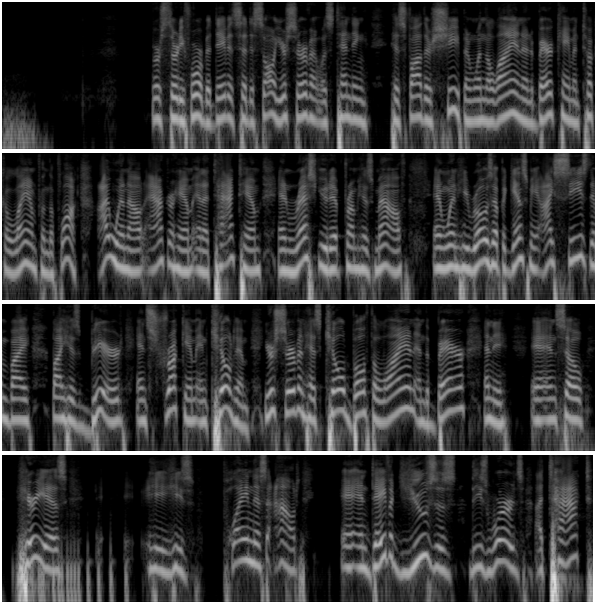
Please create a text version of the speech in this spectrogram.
Verse 34 But David said to Saul, Your servant was tending his father's sheep, and when the lion and a bear came and took a lamb from the flock, I went out after him and attacked him and rescued it from his mouth. And when he rose up against me, I seized him by, by his beard and struck him and killed him. Your servant has killed both the lion and the bear. And, the, and so here he is. He, he's playing this out. And David uses these words attacked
